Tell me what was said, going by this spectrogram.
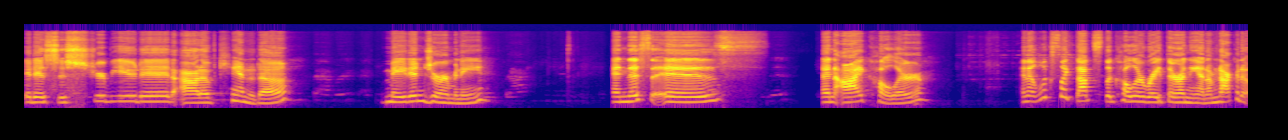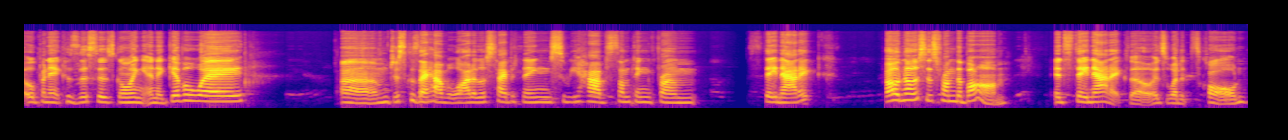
it is distributed out of Canada, made in Germany. And this is an eye color. And it looks like that's the color right there on the end. I'm not going to open it because this is going in a giveaway. Um, just because I have a lot of those type of things. We have something from Staynatic. Oh, no, this is from The Bomb. It's Staynatic, though, is what it's called.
